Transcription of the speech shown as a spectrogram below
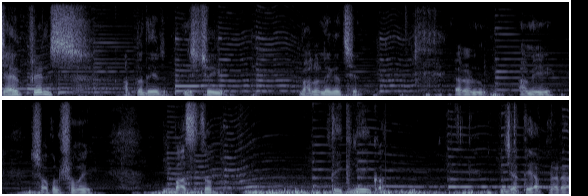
যাই হোক ফ্রেন্ডস আপনাদের নিশ্চয়ই ভালো লেগেছে, কারণ আমি সকল সময় বাস্তব দিক নিয়েই কথা যাতে আপনারা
